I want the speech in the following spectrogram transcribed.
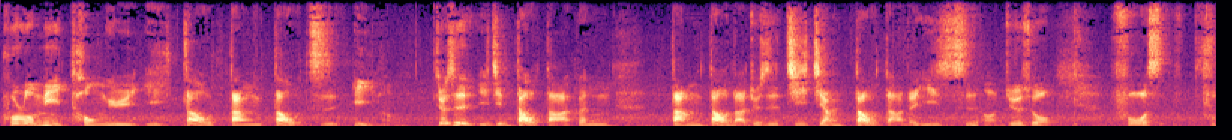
波罗蜜通于已到当到之意哦，就是已经到达跟当到达，就是即将到达的意思哈。就是说，佛佛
